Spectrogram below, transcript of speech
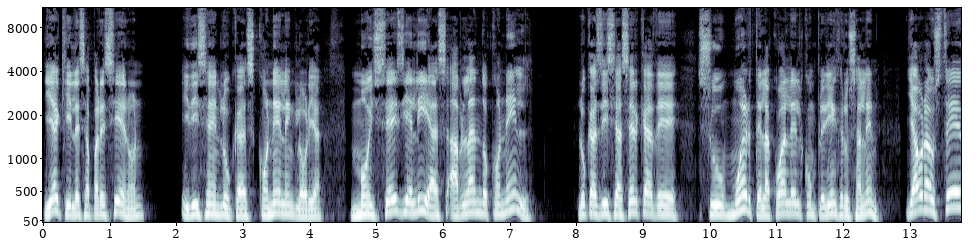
Y aquí les aparecieron, y dice en Lucas, con él en gloria, Moisés y Elías hablando con él. Lucas dice acerca de su muerte, la cual él cumpliría en Jerusalén. Y ahora usted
